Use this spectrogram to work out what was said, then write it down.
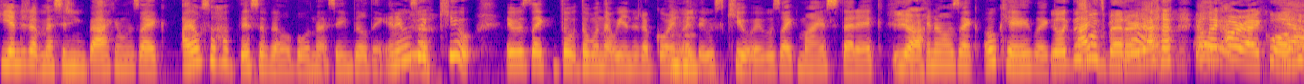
He ended up messaging back and was like, "I also have this available in that same building," and it was Yeah. like cute. It was like the the one that we ended up going Mhm. with. It was cute. It was like my aesthetic, yeah. and I was like, "Okay, like You're like this I- one's better. Yeah. I You're was like, all right, cool. yeah,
